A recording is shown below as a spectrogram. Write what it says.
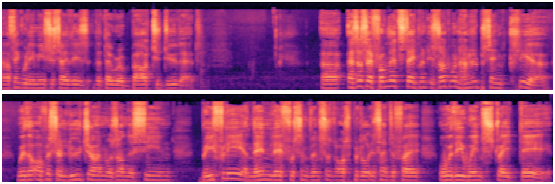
And I think what he means to say is that they were about to do that. Uh, as I say, from that statement, it's not 100% clear whether Officer Lujan was on the scene briefly and then left for St. Vincent Hospital in Santa Fe, or whether he went straight there.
